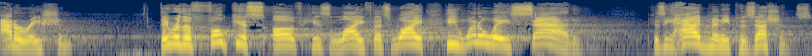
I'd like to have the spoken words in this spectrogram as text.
adoration. They were the focus of his life. That's why he went away sad, because he had many possessions.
